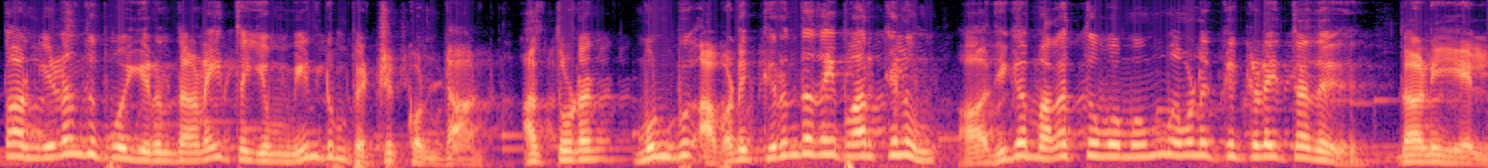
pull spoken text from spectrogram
தான் இழந்து போயிருந்த அனைத்தையும் மீண்டும் பெற்றுக்கொண்டான். அத்துடன் முன்பு அவனுக்கு இருந்ததை பார்க்கிலும் அதிக மகத்துவமும் அவனுக்கு கிடைத்தது. தானியேல்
